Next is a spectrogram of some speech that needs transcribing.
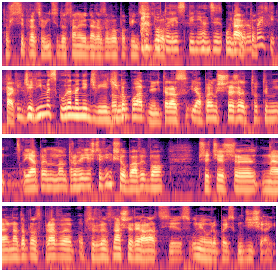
to wszyscy pracownicy dostaną jednorazowo po 500 zł. Bo to jest z pieniędzy Unii Tak, to- Europejskiej. tak. Czyli dzielimy skórę na niedźwiedziu. No dokładnie. I teraz ja powiem szczerze, to tym ja powiem, mam trochę jeszcze większe obawy, bo przecież e, na, na dobrą sprawę, obserwując nasze relacje z Unią Europejską dzisiaj,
